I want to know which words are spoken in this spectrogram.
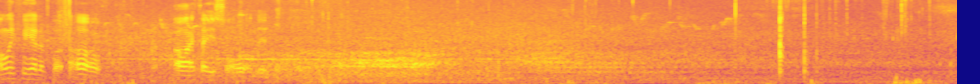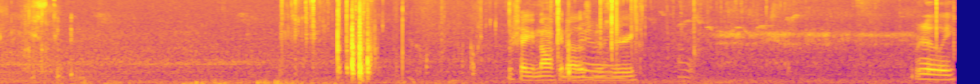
Only if we had a. Oh. Oh, I thought you swallowed it. You stupid. I knock it out of this Really? misery. Really?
